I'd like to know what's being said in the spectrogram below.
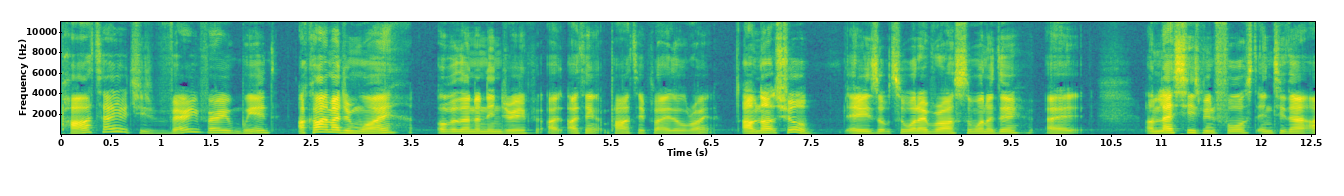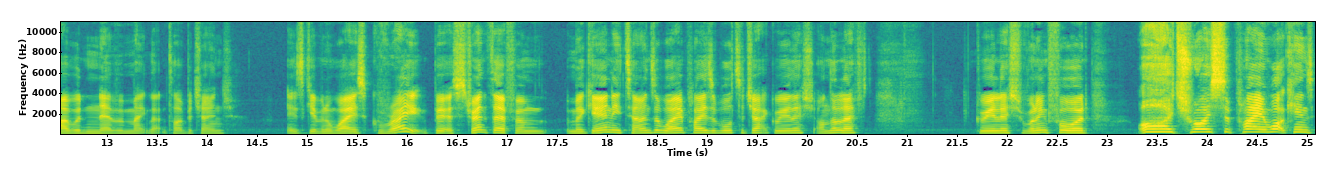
Partey, which is very, very weird. I can't imagine why, other than an injury. I, I think Partey played all right. I'm not sure. It is up to whatever Arsenal want to do. Uh, unless he's been forced into that, I would never make that type of change. It's given away. It's great. Bit of strength there from McGinn. He turns away, plays the ball to Jack Grealish on the left. Grealish running forward. Oh, he tries to play in Watkins.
